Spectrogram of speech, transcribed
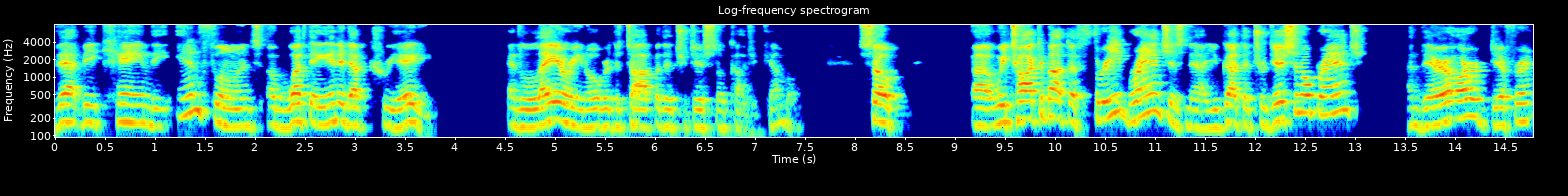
that became the influence of what they ended up creating and layering over the top of the traditional Kajukenbo. So uh, we talked about the three branches now. You've got the traditional branch, and there are different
